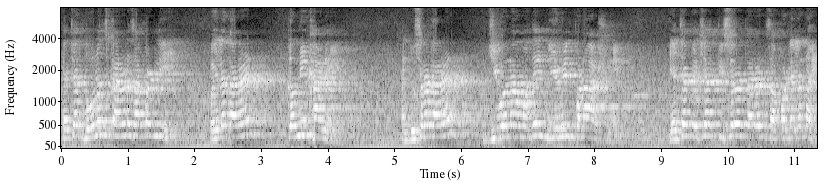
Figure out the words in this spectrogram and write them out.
त्याच्यात दोनच कारणं सापडली. पहिलं कारण कमी खाणे. आणि दुसरं कारण जीवनामध्ये नियमितपणा असणे. याच्यापेक्षा तिसरं कारण सापडलेलं नाही.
